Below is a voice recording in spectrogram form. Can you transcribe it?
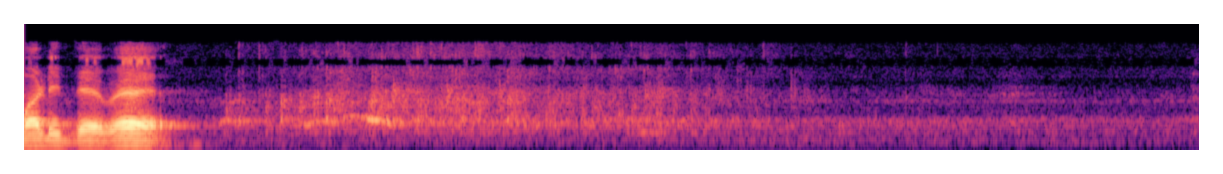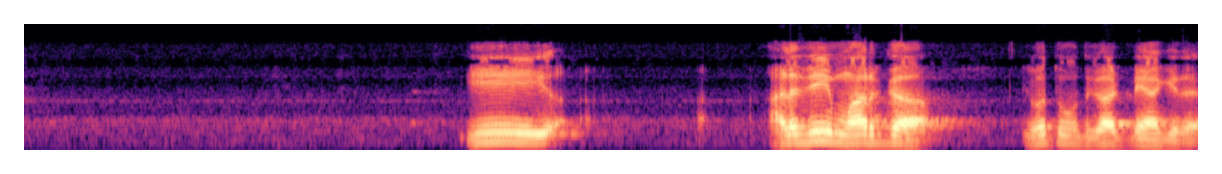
ಮಾಡಿದ್ದೇವೆ. ಈ ಹಳದಿ ಮಾರ್ಗ ಇವತ್ತು ಉದ್ಘಾಟನೆ ಆಗಿದೆ.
